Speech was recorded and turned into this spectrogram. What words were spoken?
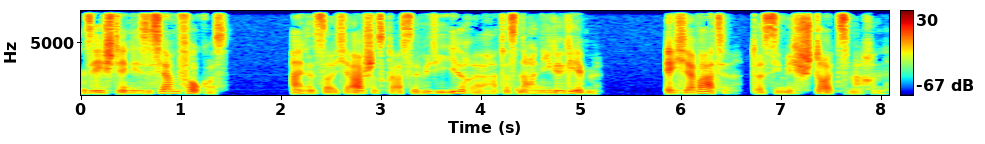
Sie stehen dieses Jahr im Fokus. Eine solche Abschlussklasse wie die Ihre hat es noch nie gegeben. Ich erwarte, dass Sie mich stolz machen.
